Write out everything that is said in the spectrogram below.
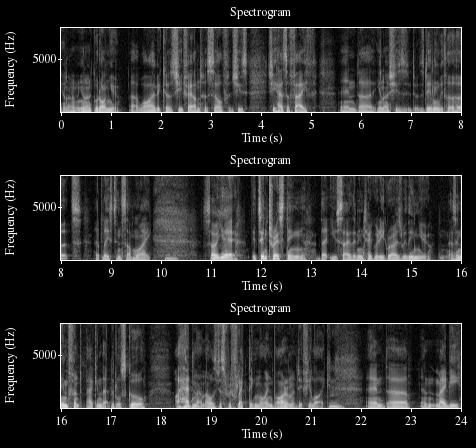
you know you know good on you uh, why because she found herself and she's she has a faith and uh, you know she's dealing with her hurts at least in some way so, yeah, it's interesting that you say that integrity grows within you. As an infant back in that little school, I had none. I was just reflecting my environment, if you like. And, uh, and maybe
